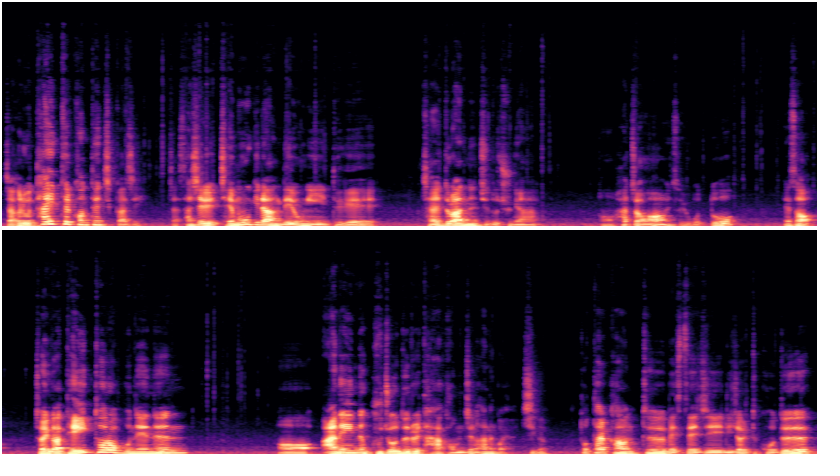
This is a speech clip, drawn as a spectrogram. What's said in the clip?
자 그리고 타이틀 컨텐츠까지. 자 사실 제목이랑 내용이 되게 잘 들어왔는지도 중요하죠. 그래서 이것도 해서 저희가 데이터로 보내는 어, 안에 있는 구조들을 다 검증하는 거예요 지금. 토탈 카운트 메시지 리절트 코드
